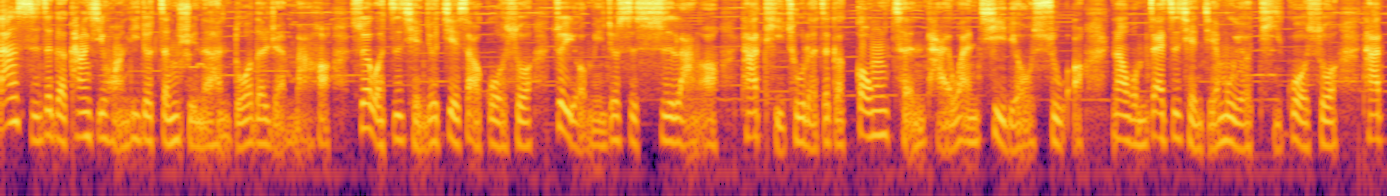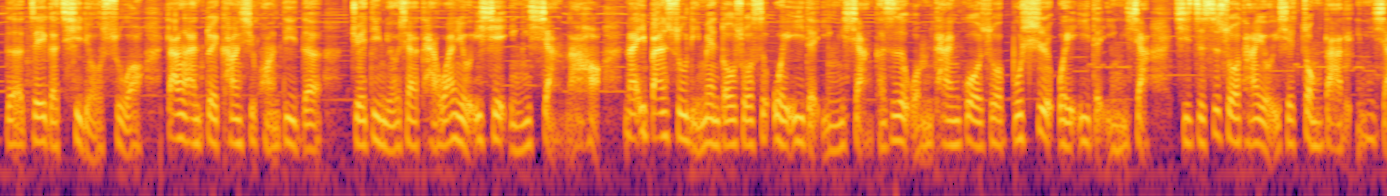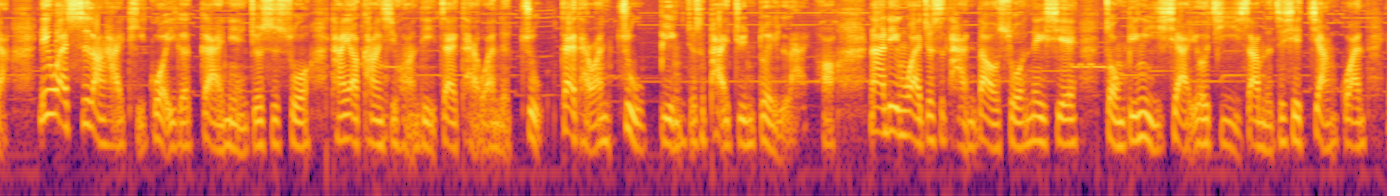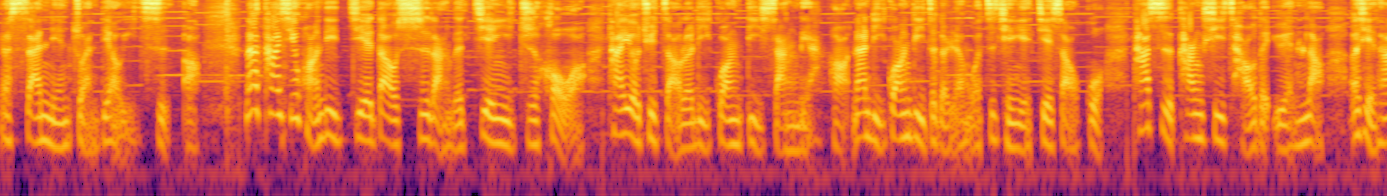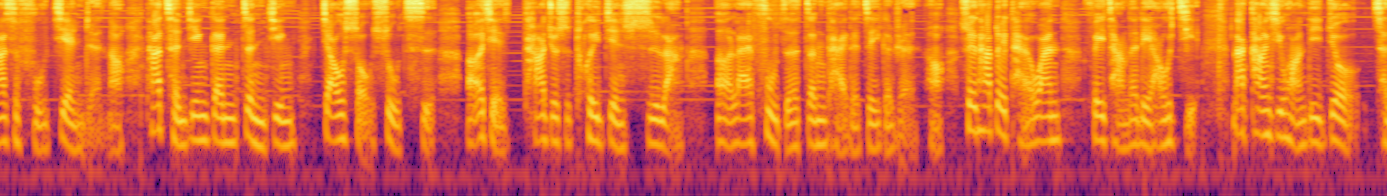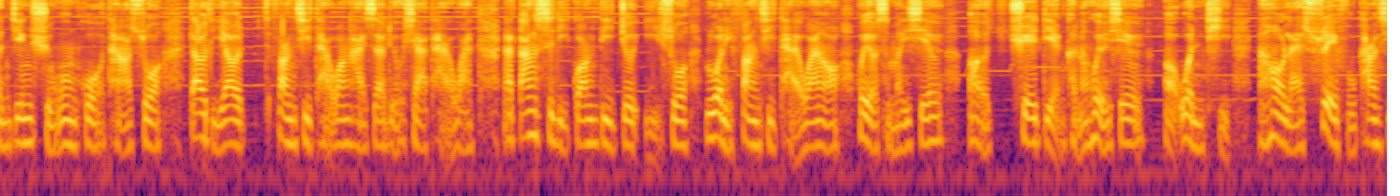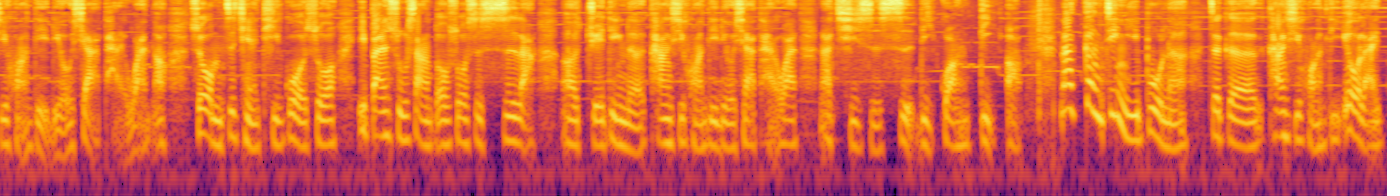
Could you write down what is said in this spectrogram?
当时这个康熙皇帝就征询了很多的人嘛，哈，所以我之前就介绍过说，最有名就是施琅哦，他提出了这个攻城台湾气流术哦。那我们在之前节目有提过说，他的这个气流术哦，当然对康熙皇帝的。决定留下台湾有一些影响，然后那一般书里面都说是唯一的影响，可是我们谈过说不是唯一的影响，其实是说它有一些重大的影响。另外，施琅还提过一个概念，就是说他要康熙皇帝在台湾的驻在台湾驻兵，就是派军队来哈。那另外就是谈到说那些总兵以下有级以上的这些将官要三年转调一次啊。那康熙皇帝接到施琅的建议之后。他又去找了李光地商量。哈，那李光地这个人，我之前也介绍过，他是康熙朝的元老，而且他是福建人啊。他曾经跟郑经交手数次，而且他就是推荐施琅呃来负责征台的这个人哈，所以他对台湾非常的了解。那康熙皇帝就曾经询问过他说，到底要放弃台湾还是要留下台湾？那当时李光地就以说，如果你放弃台湾哦，会有什么一些呃缺点，可能会有一些呃问题，然后来说服康熙皇帝留下台湾啊。所以我们之前提过说，一般书上都说是施琅呃决定了康熙皇帝留下台湾，那其实是李光地啊。那更进一步呢，这个康熙皇帝又来。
